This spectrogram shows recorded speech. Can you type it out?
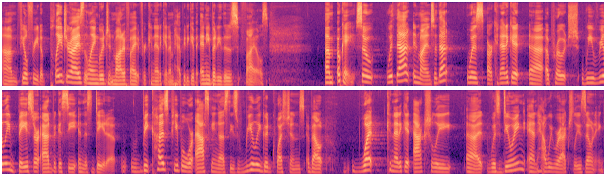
Um, feel free to plagiarize the language and modify it for Connecticut. I'm happy to give anybody those files. Um, okay, so with that in mind, so that was our Connecticut uh, approach. We really based our advocacy in this data because people were asking us these really good questions about what Connecticut actually uh, was doing and how we were actually zoning.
